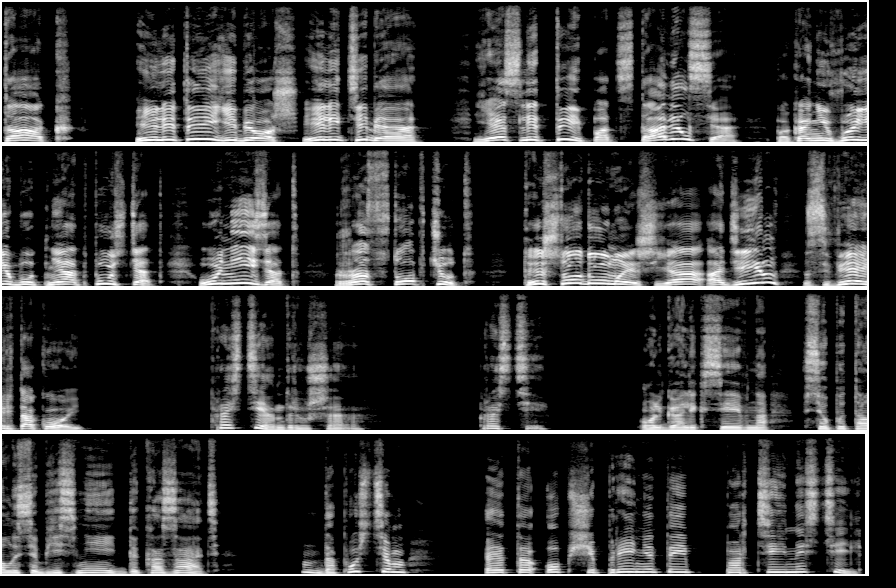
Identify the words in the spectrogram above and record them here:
так! Или ты ебешь, или тебя! Если ты подставился, Пока не выебут, не отпустят, унизят, растопчут. Ты что думаешь, я один зверь такой?» «Прости, Андрюша, прости». Ольга Алексеевна все пыталась объяснить, доказать. Допустим, это общепринятый партийный стиль.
